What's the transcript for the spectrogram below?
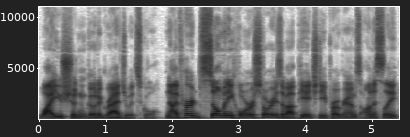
why you shouldn't go to graduate school. Now I've heard so many horror stories about PhD programs, honestly,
